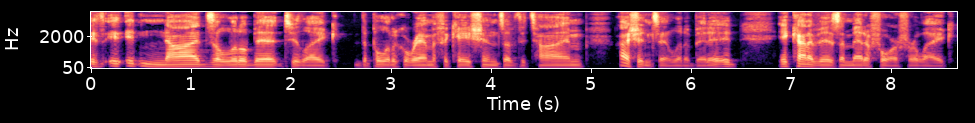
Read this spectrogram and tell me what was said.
it, it, nods a little bit to like the political ramifications of the time. I shouldn't say a little bit. It it kind of is a metaphor for like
